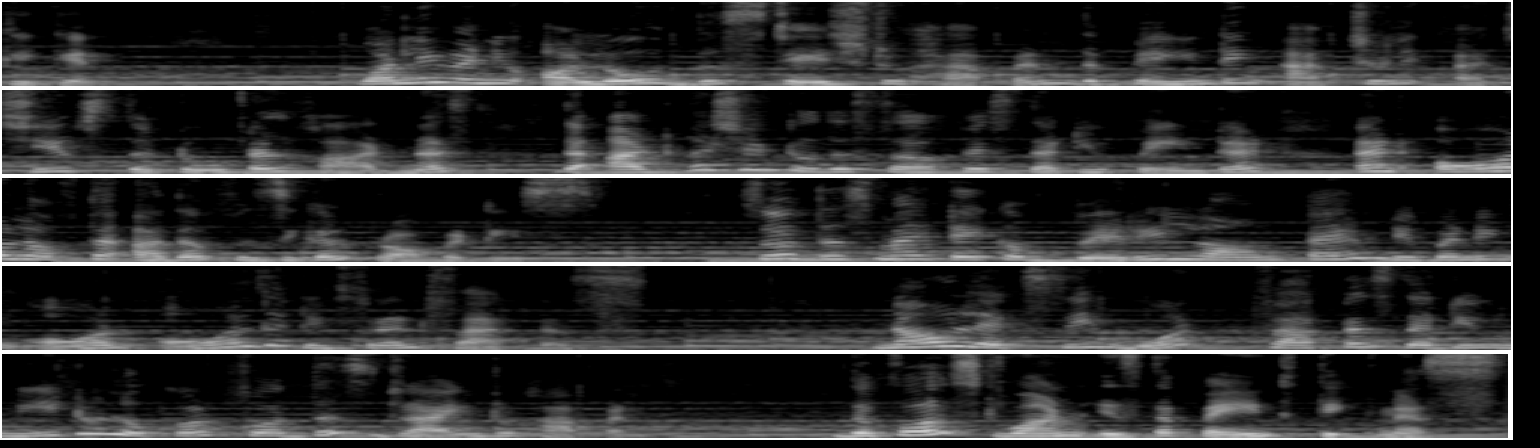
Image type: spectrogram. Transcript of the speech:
kick in. Only when you allow this stage to happen, the painting actually achieves the total hardness, the adhesion to the surface that you painted and all of the other physical properties. So this might take a very long time depending on all the different factors. Now let's see what factors that you need to look out for this drying to happen. The first one is the paint thickness.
